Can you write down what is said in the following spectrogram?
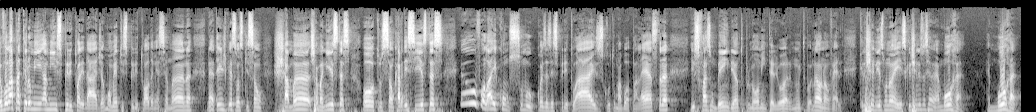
Eu vou lá para ter a minha espiritualidade. É o momento espiritual da minha semana. Né? Tem pessoas que são xamã, xamanistas, outros são kardecistas. Eu vou lá e consumo coisas espirituais, escuto uma boa palestra. Isso faz um bem dentro para o meu homem interior. Muito bom. Não, não, velho. Cristianismo não é isso. Cristianismo é, é morra. É morra.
